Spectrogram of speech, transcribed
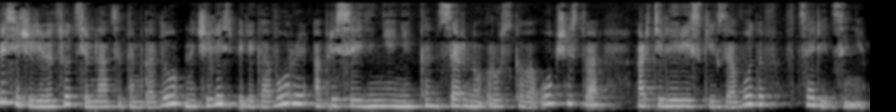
1917 году начались переговоры о присоединении к концерну русского общества артиллерийских заводов в Царицыне.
